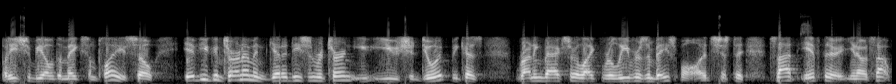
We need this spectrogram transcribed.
but he should be able to make some plays. So if you can turn him and get a decent return, you, you should do it because running backs are like relievers in baseball. It's just a, it's not if they're you know it's not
